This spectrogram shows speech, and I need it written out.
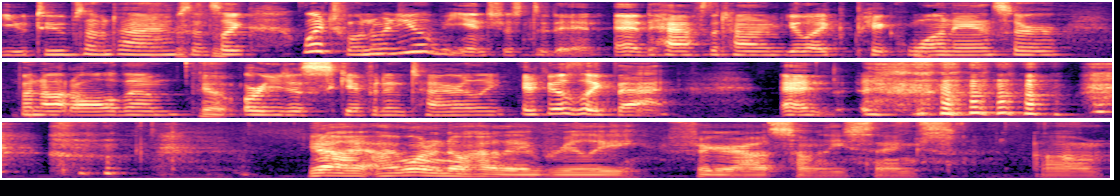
YouTube sometimes. It's like which one would you be interested in? And half the time you like pick one answer but not all of them, Yep. or you just skip it entirely. It feels like that, and Yeah, I, I want to know how they really figure out some of these things. Um,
